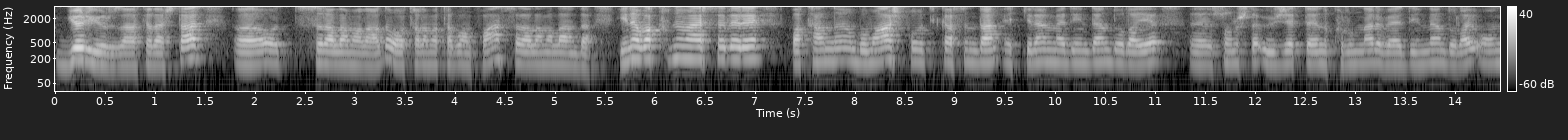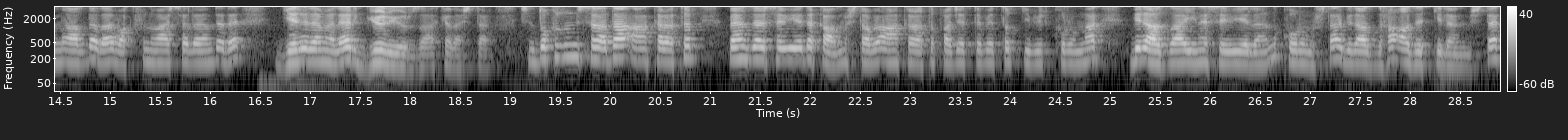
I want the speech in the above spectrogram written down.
görüyoruz arkadaşlar. O sıralamalarda ortalama taban puan sıralamalarında. Yine vakıf üniversiteleri bakanlığın bu maaş politikasından etkilenmediğinden dolayı e, sonuçta ücretlerini kurumları verdiğinden dolayı onlarda da vakıf üniversitelerinde de gerilemeler görüyoruz arkadaşlar. Şimdi 9. sırada Ankara Tıp benzer seviyede kalmış. Tabi Ankara Tıp, Hacettepe Tıp gibi kurumlar biraz daha yine seviyelerini korumuşlar. Biraz daha az etkilenmişler.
